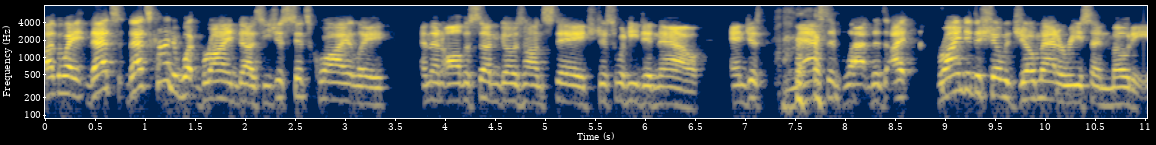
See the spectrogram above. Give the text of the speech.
By the way, that's that's kind of what Brian does. He just sits quietly and then all of a sudden goes on stage, just what he did now, and just massive laugh. That's I Brian did the show with Joe Matarese and Modi,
